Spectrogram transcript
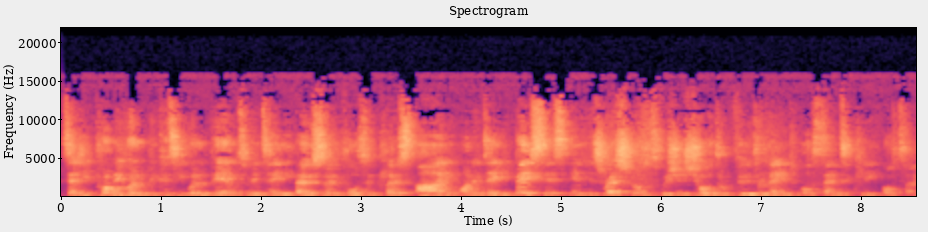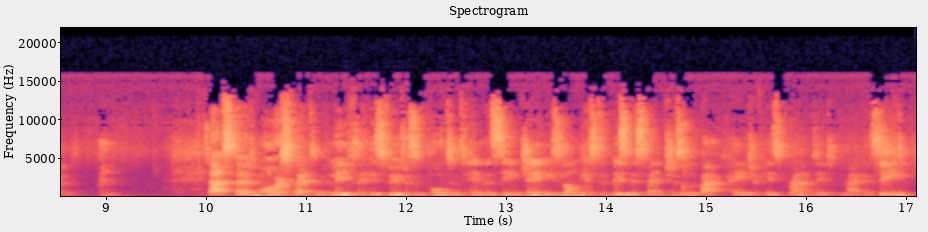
said he probably wouldn't because he wouldn't be able to maintain the oh so important close eye on a daily basis in his restaurants, which ensured the food remained authentically Otto. that stirred more respect and belief that his food was important to him than seeing Jamie's long list of business ventures on the back page of his branded magazine.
